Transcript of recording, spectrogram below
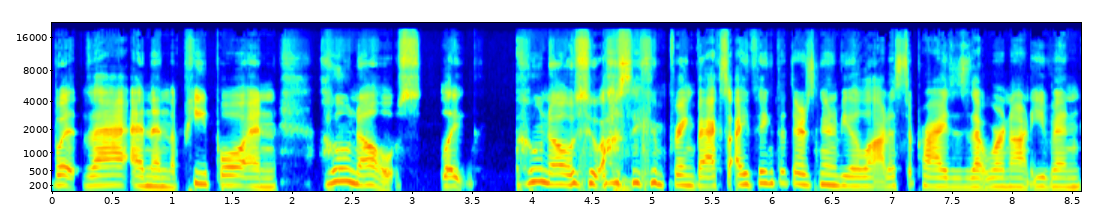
But that and then the people and who knows? Like who knows who else they can bring back. So i think that there's going to be a lot of surprises that we're not even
